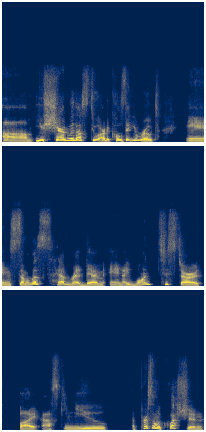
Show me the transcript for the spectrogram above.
Um, you shared with us two articles that you wrote, and some of us have read them. And I want to start by asking you a personal question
